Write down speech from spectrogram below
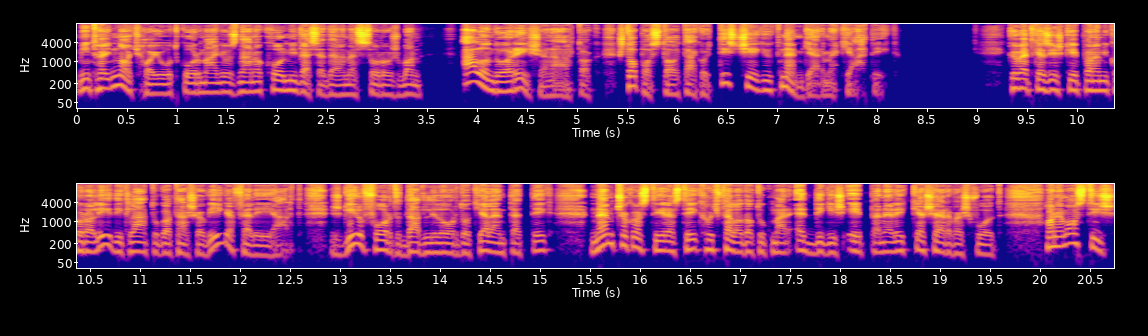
mintha egy nagy hajót kormányoznának holmi veszedelmes szorosban. Állandóan résen álltak, s tapasztalták, hogy tisztségük nem gyermekjáték. Következésképpen, amikor a lédik látogatása vége felé járt, és Guilford Dudley Lordot jelentették, nem csak azt érezték, hogy feladatuk már eddig is éppen elég keserves volt, hanem azt is,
